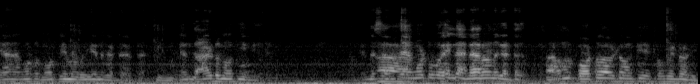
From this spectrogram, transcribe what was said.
ഞാൻ അങ്ങോട്ട് നോക്കിയെന്ന് വിളിയാണ് കേട്ടത് ഞാൻ താഴോട്ട് നോക്കിയില്ലേ? എന്റെ സത്യം അങ്ങോട്ട് പോയതിന്റെ അലാറാണ് കേട്ടത്. സാറൊന്ന് ഫോട്ടോ ആയിട്ട് നോക്കി ഇപ്പൊ വീണ്ടും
